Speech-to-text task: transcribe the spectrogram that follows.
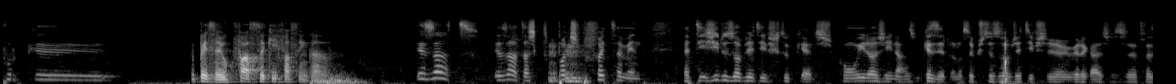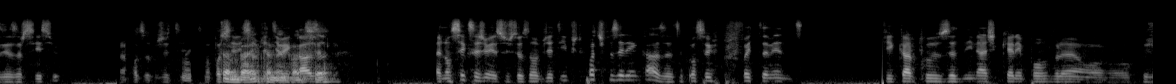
Porque. Eu pensei, o que faço aqui faço em casa. Exato, exato. Acho que tu podes perfeitamente atingir os objetivos que tu queres com ir ao ginásio. Quer dizer, a não ser que os teus objetivos sejam ver gajos a fazer exercício. Não podes, objetivo, não podes ter esse Também, objetivo também em casa. ser. A não ser que sejam esses os teus objetivos, tu podes fazer em casa. Tu consegues perfeitamente ficar com os abdominais que querem para o verão ou com os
